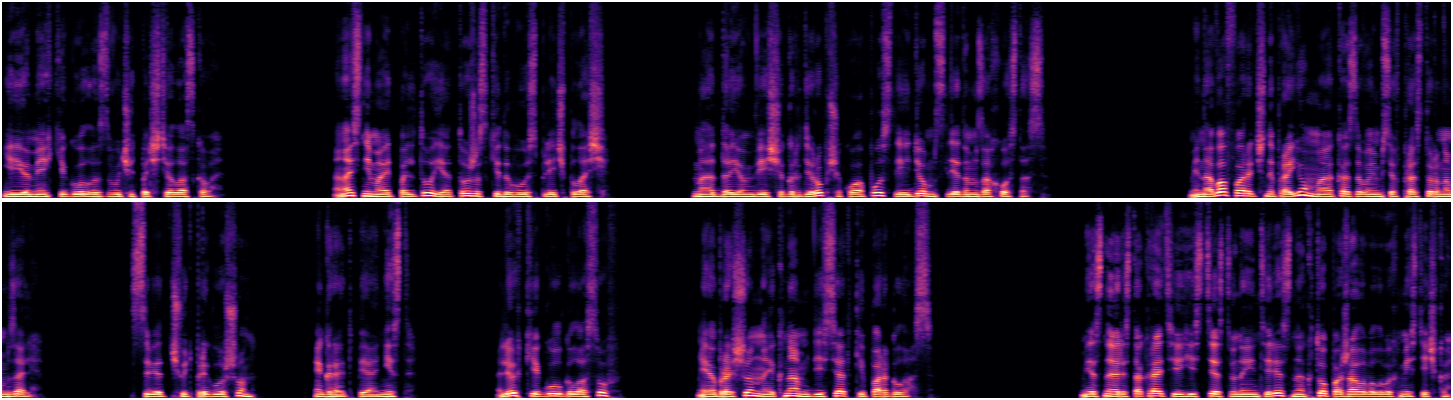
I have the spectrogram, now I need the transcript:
Ее мягкий голос звучит почти ласково. Она снимает пальто, я тоже скидываю с плеч плащ. Мы отдаем вещи гардеробщику, а после идем следом за хостас. Миновав арочный проем, мы оказываемся в просторном зале. Свет чуть приглушен, играет пианист. Легкий гул голосов и обращенные к нам десятки пар глаз. Местной аристократии, естественно, интересно, кто пожаловал в их местечко.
